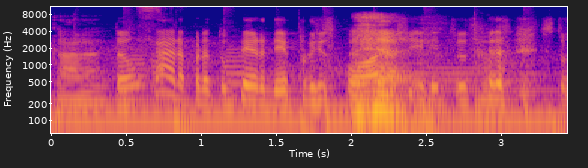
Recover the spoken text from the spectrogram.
Caralho. Então, cara, pra tu perder pro esporte, tu- se tu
